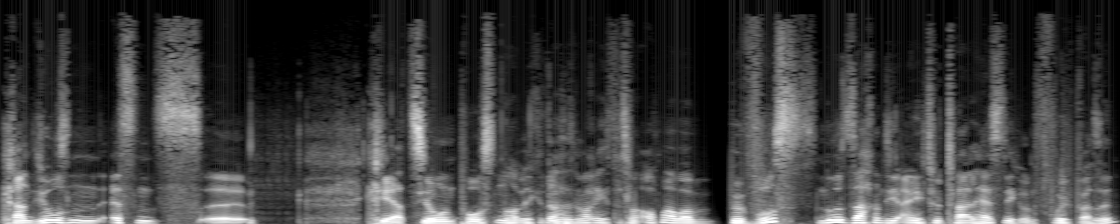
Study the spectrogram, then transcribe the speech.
grandiosen Essens äh, Kreationen posten, habe ich gedacht, das mache ich das mal auch mal, aber bewusst nur Sachen, die eigentlich total hässlich und furchtbar sind.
